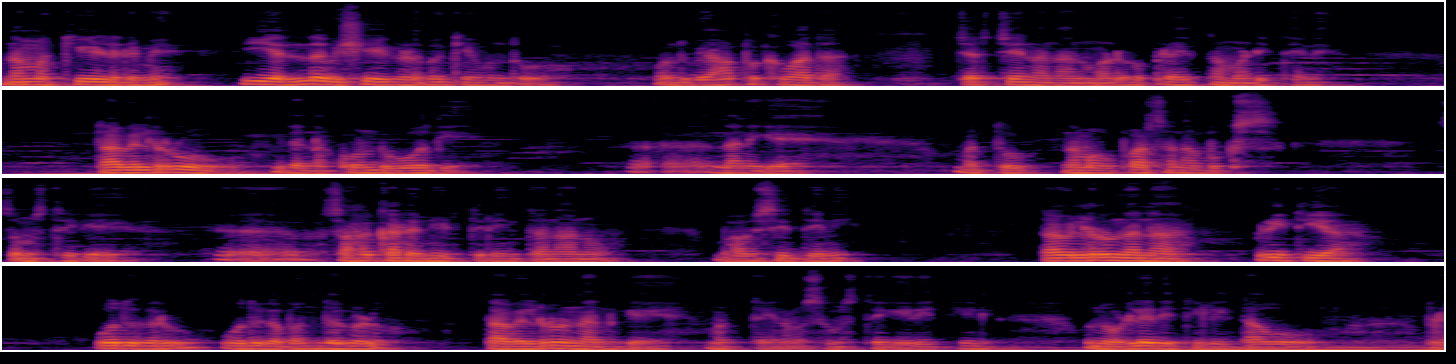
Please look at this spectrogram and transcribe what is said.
ನಮ್ಮ ಕೀಳರಿಮೆ ಈ ಎಲ್ಲ ವಿಷಯಗಳ ಬಗ್ಗೆ ಒಂದು ಒಂದು ವ್ಯಾಪಕವಾದ ಚರ್ಚೆಯನ್ನು ನಾನು ಮಾಡುವ ಪ್ರಯತ್ನ ಮಾಡಿದ್ದೇನೆ. ತಾವೆಲ್ಲರೂ ಇದನ್ನು ಕೊಂಡು ಓದಿ ನನಗೆ ಮತ್ತು ನಮ್ಮ ಉಪಾಸನಾ ಬುಕ್ಸ್ ಸಂಸ್ಥೆಗೆ ಸಹಕಾರ ನೀಡ್ತೀರಿ ಅಂತ ನಾನು ಭಾವಿಸಿದ್ದೀನಿ. ತಾವೆಲ್ಲರೂ ನನ್ನ ಪ್ರೀತಿಯ ಓದುಗರು, ಓದುಗ ಬಂಧುಗಳು, ತಾವೆಲ್ಲರೂ ನನಗೆ ಮತ್ತು ನಮ್ಮ ಸಂಸ್ಥೆಗೆ ಈ ರೀತಿಯಲ್ಲಿ ಒಂದು ಒಳ್ಳೆಯ ರೀತಿಯಲ್ಲಿ ತಾವು ಪ್ರ,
